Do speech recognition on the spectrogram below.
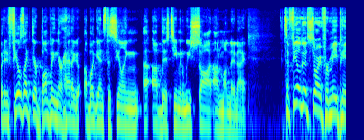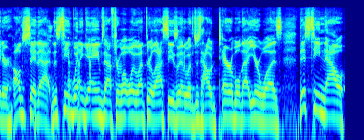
but it feels like they're bumping their head up against the ceiling uh, of this team, and we saw it on Monday night. It's a feel good story for me, Peter. I'll just say that. This team winning games after what we went through last season with just how terrible that year was. This team now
